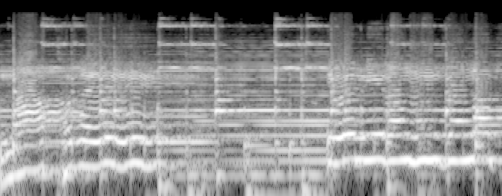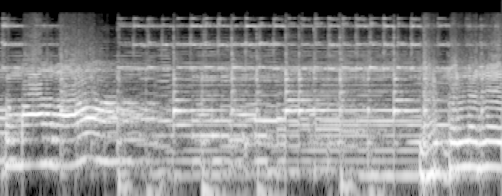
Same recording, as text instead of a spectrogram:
નાથ રે. એ નિરંજન તમારા એકલ રે.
